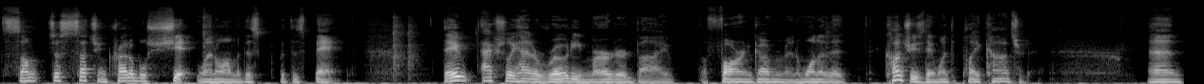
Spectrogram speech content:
some just such incredible shit went on with this with this band. They actually had a roadie murdered by a foreign government in one of the countries they went to play a concert in. And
